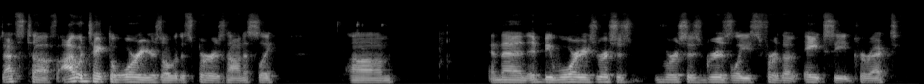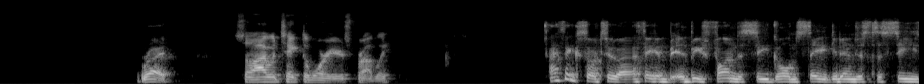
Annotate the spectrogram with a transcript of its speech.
that's tough. I would take the Warriors over the Spurs, honestly. Um, and then it'd be Warriors versus versus Grizzlies for the eight seed, correct? Right. So I would take the Warriors probably. I think so too. I think it'd be, it'd be fun to see Golden State get in just to see,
